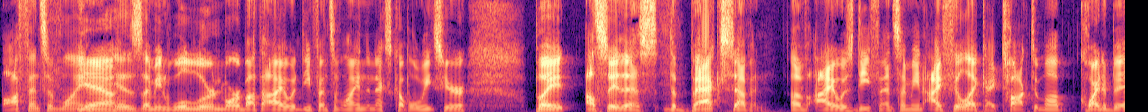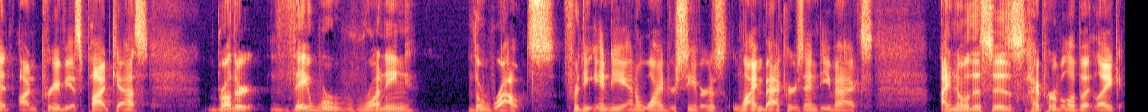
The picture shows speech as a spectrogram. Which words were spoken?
offensive line Yeah. is. I mean, we'll learn more about the Iowa defensive line in the next couple of weeks here. But I'll say this the back seven of Iowa's defense, I mean, I feel like I talked him up quite a bit on previous podcasts. Brother, they were running the routes for the Indiana wide receivers, linebackers, and D backs. I know this is hyperbole, but like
